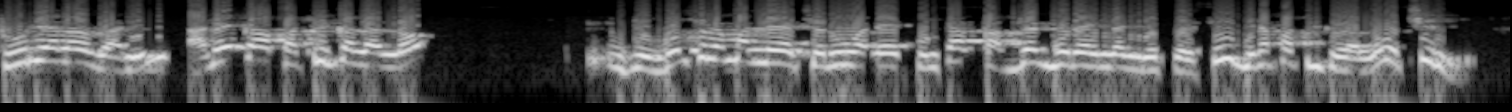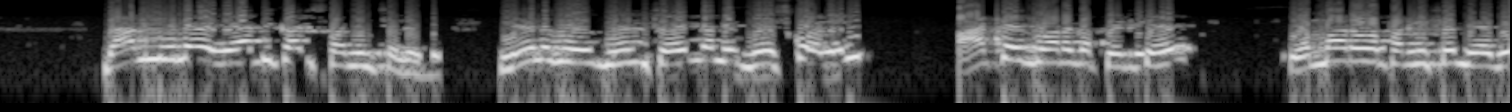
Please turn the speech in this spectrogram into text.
సూర్యలో కానీ అనేక పత్రికలలో గొంతుల మల్లె చెరువు అనే కుంట కబ్జకు గురైందని చెప్పేసి దినపత్రికలలో వచ్చింది. దాని మీద ఏ అధికారి స్పందించలేదు. నేను నేను స్వయంగా నేను తీసుకొని ఆర్టీఐ ద్వారా పెడితే ఎంఆర్ఓ పర్మిషన్ లేదు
